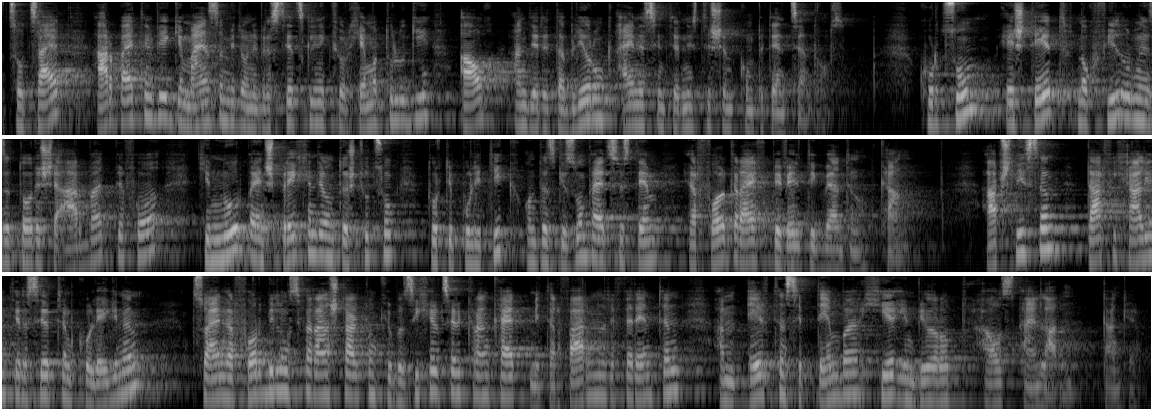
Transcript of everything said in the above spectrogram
Zurzeit arbeiten wir gemeinsam mit der Universitätsklinik für Hämatologie auch an der Etablierung eines internistischen Kompetenzzentrums. Kurzum, es steht noch viel organisatorische Arbeit bevor, die nur bei entsprechender Unterstützung durch die Politik und das Gesundheitssystem erfolgreich bewältigt werden kann. Abschließend darf ich alle interessierten Kolleginnen zu einer Vorbildungsveranstaltung über Sicherheitskrankheit mit erfahrenen Referenten am 11. September hier im Billroth Haus einladen. Danke.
